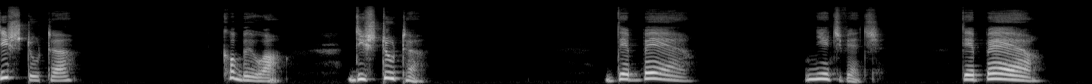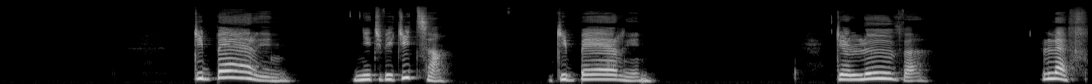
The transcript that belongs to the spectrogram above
die Stute, kobyła, die Stute, der Bär, niedźwiedź, der Bär, die Bärin, niedźwiedzica, die Bärin, der Löwe, Lew,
